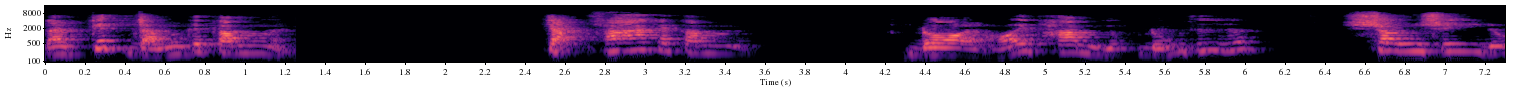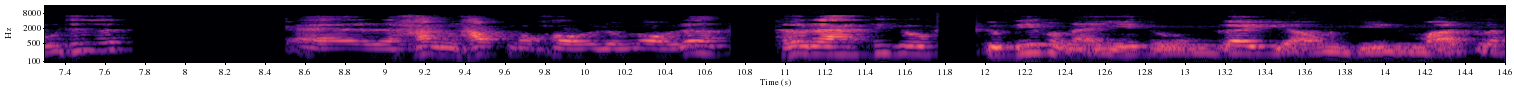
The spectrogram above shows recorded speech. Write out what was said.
đang kích động cái tâm này. Chặt phá cái tâm này. Đòi hỏi tham dục đủ thứ hết. Sân si đủ thứ hết. À, hằng học một hồi rồi ngồi đó thở ra thấy vô tôi biết hồi nãy vậy tôi cũng gây ông gì mệt lắm.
